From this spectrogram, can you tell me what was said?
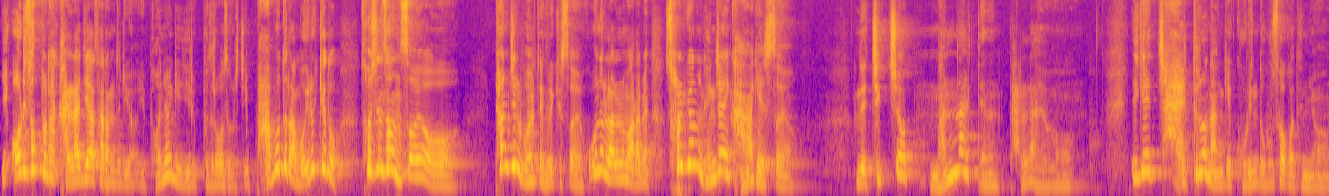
이 어리석도 다 갈라디아 사람들이요. 이 번역이 부드러워서 그렇지. 바보들아 뭐 이렇게도 서신서는 써요. 편지를 보낼 땐 그렇게 써요. 오늘날로 말하면 설교는 굉장히 강하게 했어요. 근데 직접 만날 때는 달라요. 이게 잘 드러난 게 고린도 후서거든요.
